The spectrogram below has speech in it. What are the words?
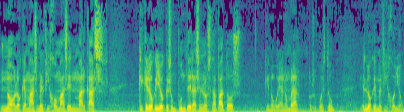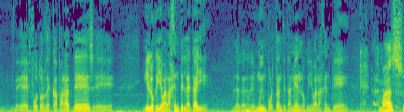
no, lo que más me fijo más en marcas que creo que yo que son punteras en los zapatos, que no voy a nombrar, por supuesto, es lo que me fijo yo. Eh, fotos de escaparates eh, y es lo que lleva la gente en la calle. Es muy importante también lo que lleva la gente. Además,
